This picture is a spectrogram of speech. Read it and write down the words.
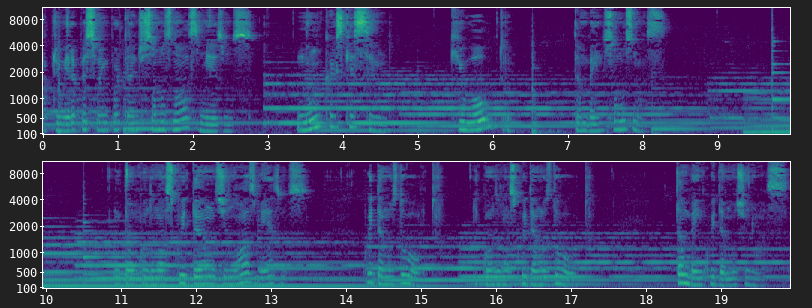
a primeira pessoa importante somos nós mesmos, nunca esquecendo que o outro também somos nós. quando nós cuidamos de nós mesmos, cuidamos do outro. E quando nós cuidamos do outro, também cuidamos de nós.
